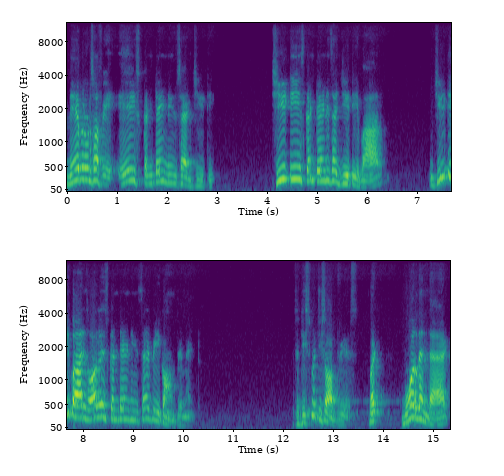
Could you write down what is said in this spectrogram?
neighborhoods of A. A is contained inside GT. GT is contained inside GT bar. GT bar is always contained inside B complement. So this much is obvious. But more than that,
